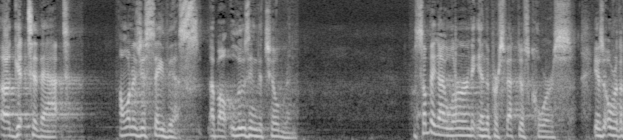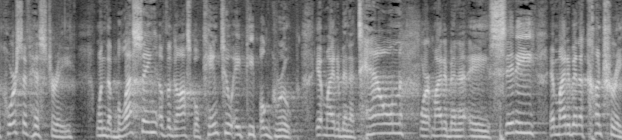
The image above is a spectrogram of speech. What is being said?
uh, get to that, I want to just say this about losing the children. Something I learned in the perspectives course is over the course of history, when the blessing of the gospel came to a people group, it might have been a town, or it might have been a city, it might have been a country,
